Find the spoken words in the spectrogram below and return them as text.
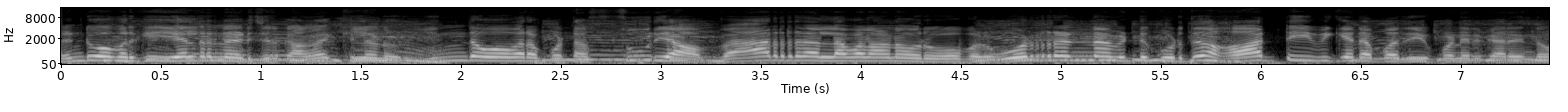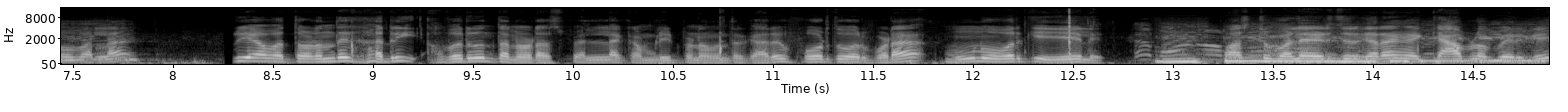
ரெண்டு ஓவருக்கு ஏழு ரன் அடிச்சிருக்காங்க கில்லனூர் இந்த ஓவரை போட்ட சூர்யா வேற லெவலான ஒரு ஓவர் ஒரு ரன்னை விட்டு கொடுத்து ஹார்டி விக்கெட்டை பதிவு பண்ணியிருக்காரு இந்த ஓவரில் சூர்யாவை தொடர்ந்து ஹரி அவரும் தன்னோட ஸ்பெல்ல கம்ப்ளீட் பண்ண வந்திருக்காரு. ஃபோர்த் ஓவர் போட மூணு ஓவருக்கு ஏழு. ஃபர்ஸ்ட் பாலே அடிச்சிருக்காரு. அங்கே கேப்பில் போயிருக்கு.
